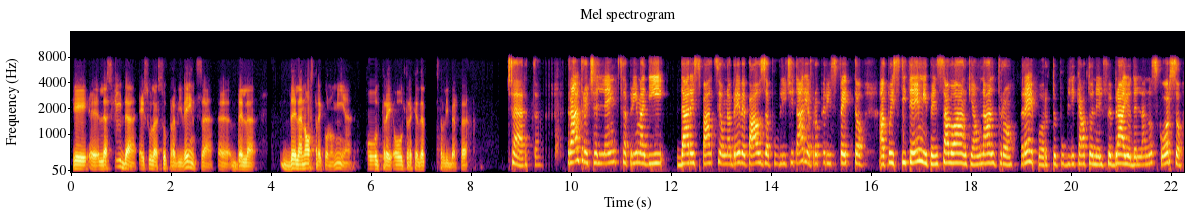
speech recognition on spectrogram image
che eh, la sfida è sulla sopravvivenza eh, della, della, nostra economia, oltre, oltre che della nostra libertà. Certo. Tra l'altro, eccellenza, prima di dare spazio a una breve pausa pubblicitaria proprio rispetto a questi temi. Pensavo anche a un altro report pubblicato nel febbraio dell'anno scorso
